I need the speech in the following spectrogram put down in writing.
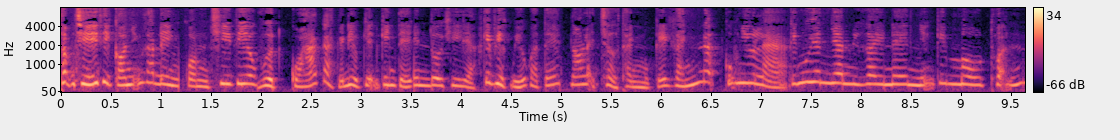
thậm chí thì có những gia đình còn chi tiêu vượt quá cả cái điều kiện kinh tế nên đôi khi là cái việc biếu quà tết nó lại trở thành một cái gánh nặng cũng như là cái nguyên nhân gây nên những cái mâu thuẫn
